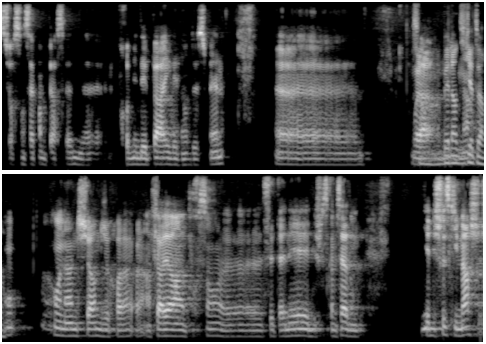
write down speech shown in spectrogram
sur 150 personnes. le premier départ, il est dans deux semaines. voilà, un bel indicateur. On, a un churn, je crois, inférieur à 1% cette année, des choses comme ça. Donc, il y a des choses qui marchent.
